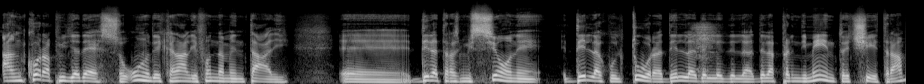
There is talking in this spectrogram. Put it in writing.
ancora più di adesso uno dei canali fondamentali eh, della trasmissione della cultura del- del- del- dell'apprendimento eccetera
